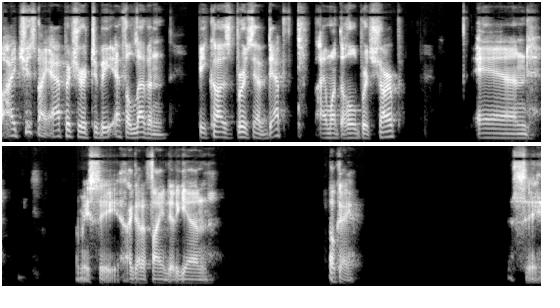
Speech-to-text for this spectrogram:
I choose my aperture to be f11 because birds have depth. I want the whole bird sharp, and let me see. I got to find it again. Okay. Let's see.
